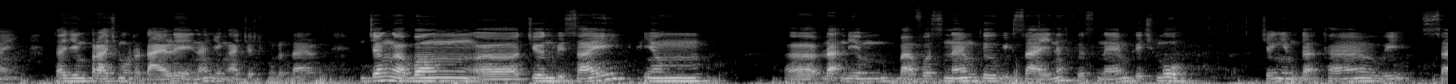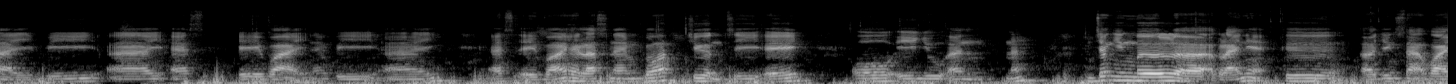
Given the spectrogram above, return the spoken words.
ហើយតែយើងប្រើឈ្មោះដដែលទេណាយើងអាចចុះឈ្មោះដដែលអញ្ចឹងបងជឿនវិស័យខ្ញុំអឺដាក់នាមបាទ first name គឺវិស័យណា first name គឺឈ្មោះអញ្ចឹងខ្ញុំដាក់ថាវិស័យ V I S A Y ណា V I S A Y ហើយ last name គាត់ជឿន C H O E U N ណាអញ្ចឹងយើងមើលកន្លែងនេះគឺយើងសាកវាយ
